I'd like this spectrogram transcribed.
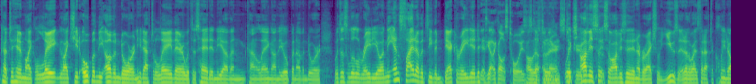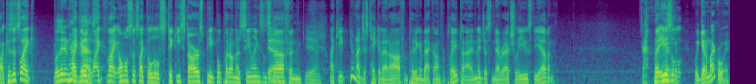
Cut to him like laying, like she'd open the oven door and he'd have to lay there with his head in the oven, kind of laying on the open oven door with this little radio, and the inside of it's even decorated. Yeah, he's got like all his toys and All his stuff in there. and Which stickers and obviously, stuff. so obviously they never actually use it. Otherwise, they'd have to clean it all because it's like Well, they didn't have like the, gas. like like almost looks like the little sticky stars people put on their ceilings and Yeah. stuff. And Yeah. like you, you're not just taking that off and putting it back on for playtime. They just never actually use the oven. But he's we, we get a microwave.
